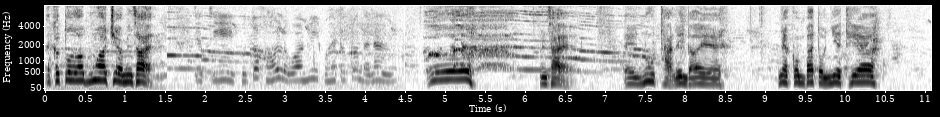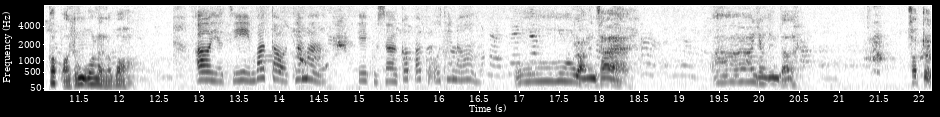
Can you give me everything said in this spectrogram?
cái tôi mua chuyện mình sai. ya chị cũng tôi khó lựa nuôi của hai đứa con đấy nè Ờ, mình sai. Ê, nu thả lên đó, nhà con ba tổ nhiệt thia, có bỏ trong ô là nó bỏ. ờ ya chị ba tàu thế mà ê của sao có bác của thế nó Ồ, là mình sao À, nhà lên đó. Cho trời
